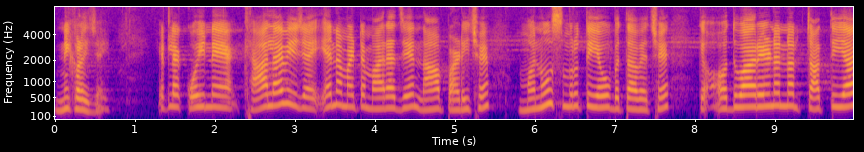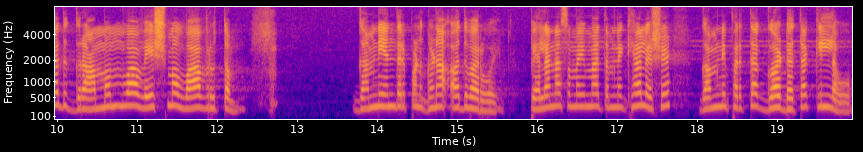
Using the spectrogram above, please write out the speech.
નીકળી જાય. એટલે કોઈને ખ્યાલ આવી જાય એના માટે મહારાજે ના પાડી છે, મનુસ્મૃતિ એવું બતાવે છે કે અદ્વારેણ ચાતિયાદ ગ્રામમ વા વેશ્મ વા વૃતમ. ગામની અંદર પણ ઘણા અદ્વાર હોય. પહેલાંના સમયમાં તમને ખ્યાલ હશે ગામની ફરતા ગઢ હતા કિલ્લાઓ.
